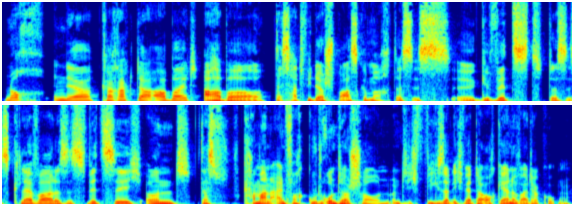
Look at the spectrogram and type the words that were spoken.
noch in der Charakterarbeit. Aber das hat wieder Spaß gemacht. Das ist äh, gewitzt, das ist clever, das ist witzig und das kann man einfach gut runterschauen. Und ich, wie gesagt, ich werde da auch gerne weitergucken.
